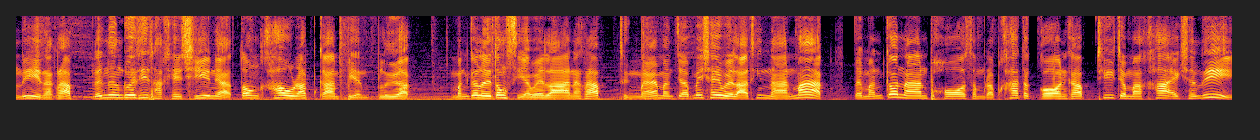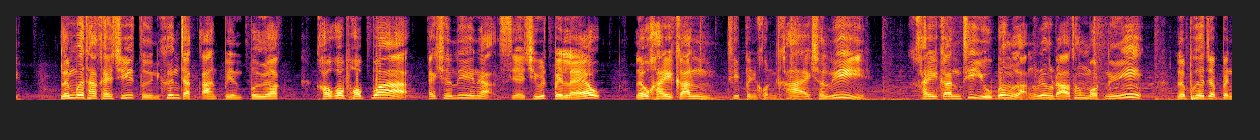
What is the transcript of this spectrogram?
ลลี่นะครับ และเนื่องด้วยที่ทาเคชิเนี่ยต้องเข้ารับการเปลี่ยนเปลือก มันก็เลยต้องเสียเวลานะครับ ถึงแม้มันจะไม่ใช่เวลาที่นานมาก แต่มันก็นานพอสำหรับฆาตกรครับที่จะมาฆ่าแอคเชอรี่และเมื่อทาเคชิตื่นขึ้นจากการเปลี่ยนเปลือก เขาก็พบว่าแอคเชอรี่เนี่ยเสียชีวิตไปแล้ว แล้วใครกันที่เป็นคนฆ่าแอคเชอรี่ใครกันที่อยู่เบื้องหลังเรื่องราวทั้งหมดนี้ และเพื่อจะเป็น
